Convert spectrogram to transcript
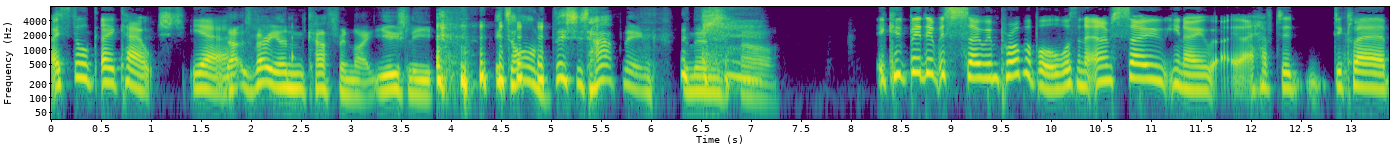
I still I couched. Yeah. That was very un Catherine like. Usually, it's on. This is happening, and then oh, It could, but it was so improbable, wasn't it? And I'm so, you know, I have to declare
